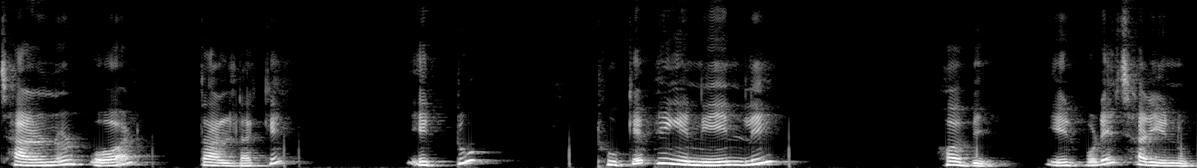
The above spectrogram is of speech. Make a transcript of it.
ছাড়ানোর পর তালটাকে একটু ঠুকে ভেঙে নিয়ে নিলেই হবে। এরপরে ছাড়িয়ে নেব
